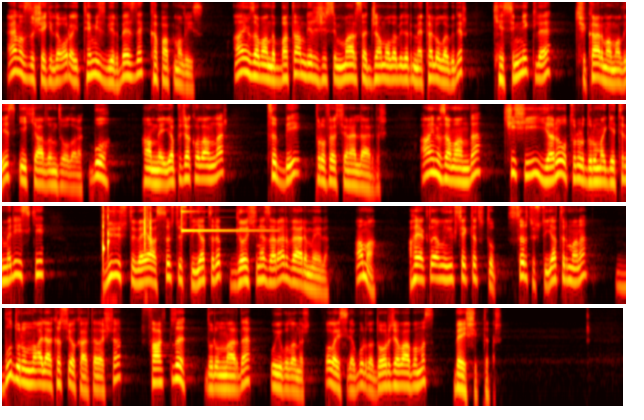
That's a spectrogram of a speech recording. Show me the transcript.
en hızlı şekilde orayı temiz bir bezle kapatmalıyız. Aynı zamanda batan bir cisim varsa cam olabilir, metal olabilir. Kesinlikle çıkarmamalıyız ilk yardımcı olarak. Bu hamleyi yapacak olanlar tıbbi profesyonellerdir. Aynı zamanda kişiyi yarı oturur duruma getirmeliyiz ki yüzüstü veya sırt üstü yatırıp göğsüne zarar vermeyelim. Ama ayaklarını yüksekte tutup sırt üstü yatırmanın bu durumla alakası yok arkadaşlar. Farklı durumlarda uygulanır. Dolayısıyla burada doğru cevabımız B şıkkıdır.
